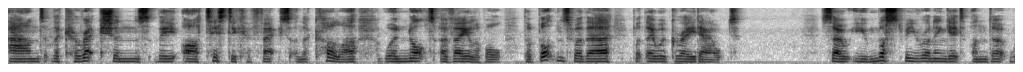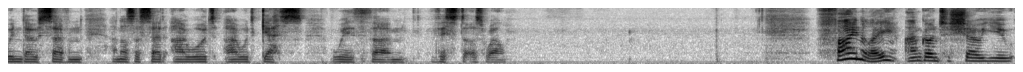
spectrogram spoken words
and the corrections, the artistic effects, and the colour were not available. The buttons were there, but they were greyed out. So you must be running it under Windows 7, and as I said, I would I would guess with um, Vista as well. Finally, I'm going to show you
